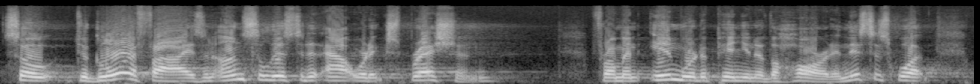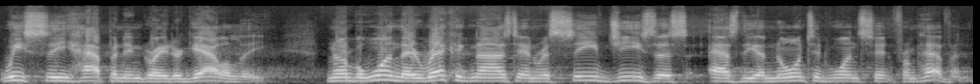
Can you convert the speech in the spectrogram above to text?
So, to glorify is an unsolicited outward expression from an inward opinion of the heart. And this is what we see happen in Greater Galilee. Number one, they recognized and received Jesus as the anointed one sent from heaven.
